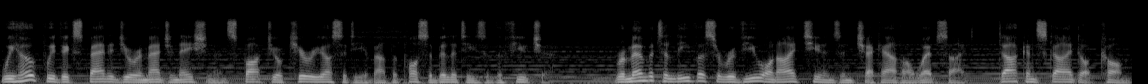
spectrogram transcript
We hope we've expanded your imagination and sparked your curiosity about the possibilities of the future. Remember to leave us a review on iTunes and check out our website, darkendsky.com,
